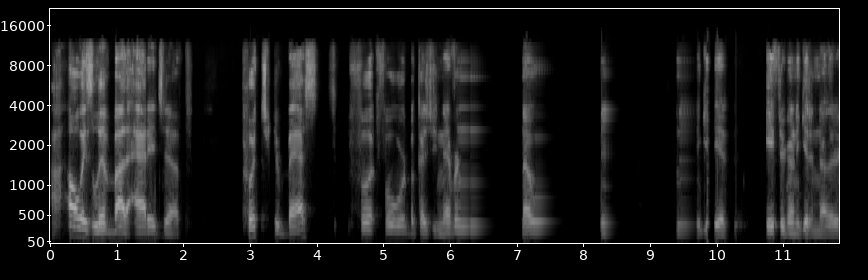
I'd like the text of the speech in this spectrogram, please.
I always live by the adage of put your best foot forward because you never know if you're going to get another.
